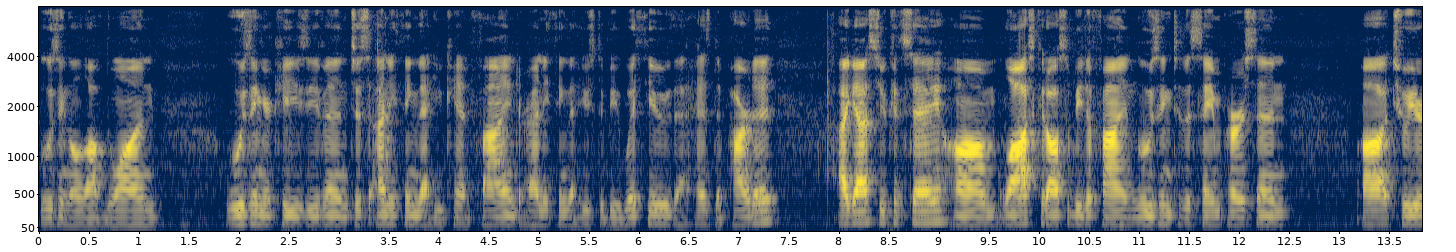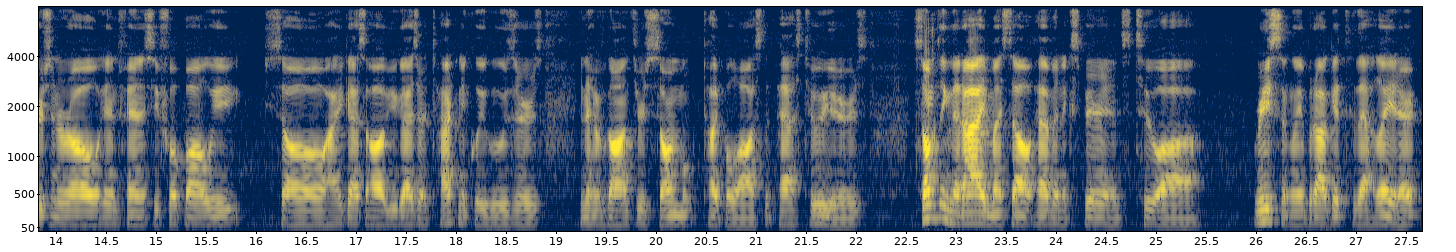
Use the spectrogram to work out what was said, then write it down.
losing a loved one, losing your keys, even just anything that you can't find or anything that used to be with you that has departed. I guess you could say. Um, loss could also be defined losing to the same person uh, two years in a row in fantasy football league. So I guess all of you guys are technically losers and have gone through some type of loss the past two years. Something that I myself haven't experienced to uh, recently, but I'll get to that later.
